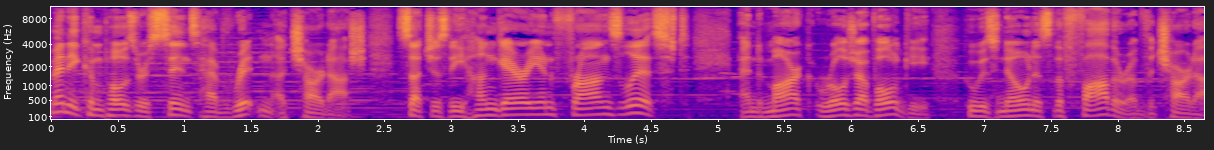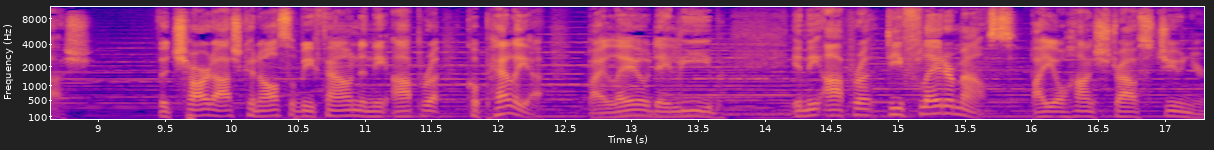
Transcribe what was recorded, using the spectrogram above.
Many composers since have written a Csárdás, such as the Hungarian Franz Liszt and Mark Rózsavölgyi, who is known as the father of the Csárdás. The Csárdás can also be found in the opera Coppelia by Leo Delibes, in the opera Die Fledermaus by Johann Strauss Jr.,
